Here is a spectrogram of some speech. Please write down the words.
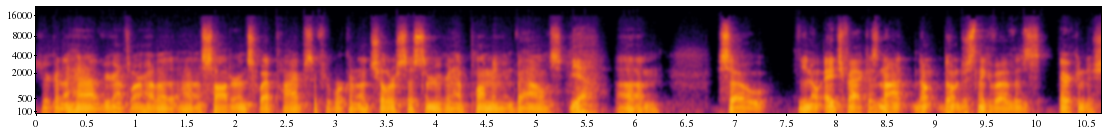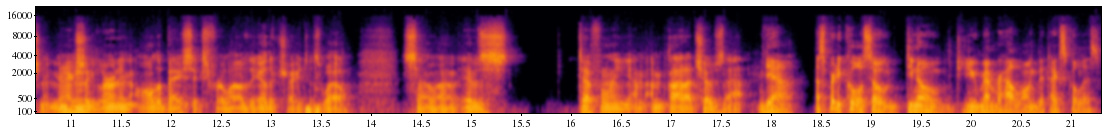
You're going to have you're going to have to learn how to uh, solder and sweat pipes. If you're working on a chiller system, you're going to have plumbing and valves. Yeah. Um, so you know, HVAC is not don't don't just think of it as air conditioning. You're actually learning all the basics for a lot of the other trades as well. So uh, it was definitely. I'm, I'm glad I chose that. Yeah. That's pretty cool. So do you know do you remember how long the tech school is?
